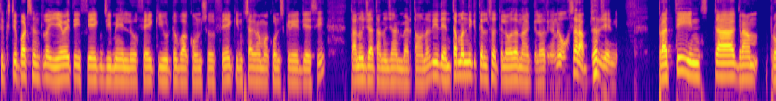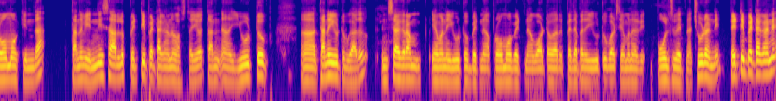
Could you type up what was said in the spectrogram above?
సిక్స్టీ పర్సెంట్లో ఏవైతే ఈ fake Gmail fake YouTube accounts fake Instagram accounts create చేసి తనుజ తనుజ అని పెడతా ఉన్నారు. ఇది ఎంతమందికి తెలుసో తెలియదో నాకు తెలియదు కానీ ఒకసారి అబ్జర్వ్ చేయండి. ప్రతి ఇన్స్టాగ్రామ్ ప్రోమో కింద తనవి ఎన్నిసార్లు పెట్టి పెట్టగానే వస్తాయో తన యూట్యూబ్ తన యూట్యూబ్ కాదు ఇన్స్టాగ్రామ్ ఏమైనా యూట్యూబ్ పెట్టినా ప్రోమో పెట్టినా వాట్ ఎవర్ పెద్ద పెద్ద యూట్యూబర్స్ ఏమైనా పోల్స్ పెట్టినా చూడండి పెట్టి పెట్టగానే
